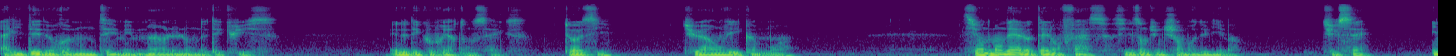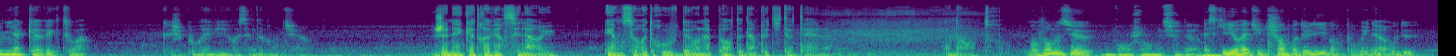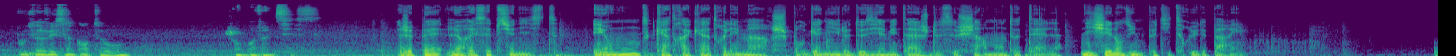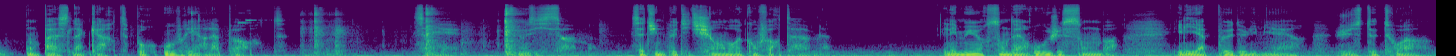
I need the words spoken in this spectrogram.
à l'idée de remonter mes mains le long de tes cuisses et de découvrir ton sexe. Toi aussi, tu as envie comme moi. Si on demandait à l'hôtel en face s'ils ont une chambre de libre, tu le sais, il n'y a qu'avec toi que je pourrais vivre cette aventure. Je n'ai qu'à traverser la rue et on se retrouve devant la porte d'un petit hôtel. On entre. Bonjour monsieur, Bonjour, messieurs, dames. est-ce qu'il y aurait une chambre de libre pour une heure ou deux? Vous avez 50 euros? Chambre 26. Je paie le réceptionniste et on monte quatre à quatre les marches pour gagner le deuxième étage de ce charmant hôtel, niché dans une petite rue de Paris. On passe la carte pour ouvrir la porte. Ça y est, nous y sommes. C'est une petite chambre confortable. Les murs sont d'un rouge sombre. Il y a peu de lumière, juste toi,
